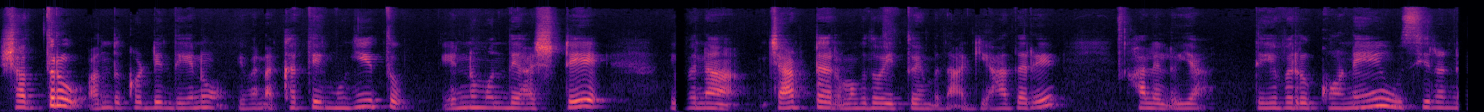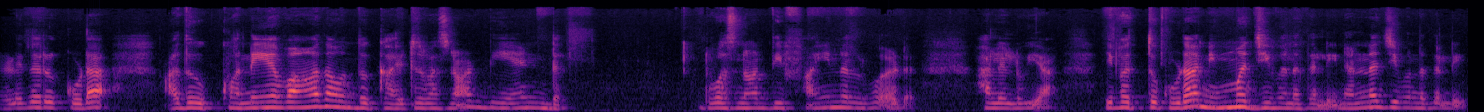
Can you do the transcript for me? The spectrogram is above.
ಶತ್ರು ಅಂದುಕೊಂಡಿದ್ದೇನು, ಇವನ ಕತೆ ಮುಗಿಯಿತು, ಇನ್ನು ಮುಂದೆ ಅಷ್ಟೇ ಇವನ ಚಾಪ್ಟರ್ ಮುಗಿದೋಯಿತು ಎಂಬುದಾಗಿ. ಆದರೆ ಹಾಲೆಲುಯ್ಯ ದೇವರು ಕೊನೆ ಉಸಿರನ್ನು ಎಳೆದರೂ ಕೂಡ ಅದು ಕೊನೆಯವಾದ ಒಂದು ಕ it was not the end it was not the final word hallelujah ಇವತ್ತು ಕೂಡ ನಿಮ್ಮ ಜೀವನದಲ್ಲಿ, ನನ್ನ ಜೀವನದಲ್ಲಿ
